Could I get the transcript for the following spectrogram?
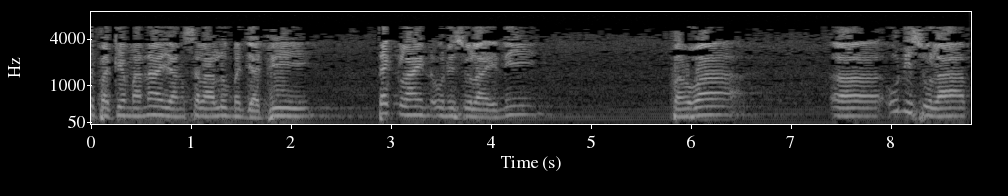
sebagaimana yang selalu menjadi tagline Unisula ini bahwa uh, Unisula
